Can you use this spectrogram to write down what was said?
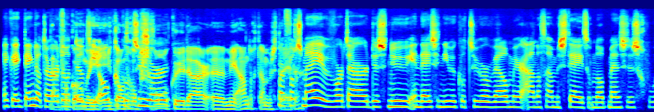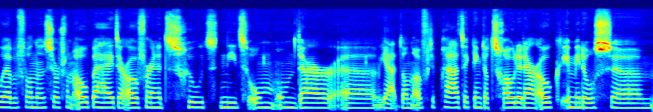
Ik, ik denk dat er Nou, dat, die je, open toch op cultuur. school kun je daar eh, meer aandacht aan Maar besteden. volgens mij wordt daar dus nu in deze nieuwe cultuur wel meer aandacht aan besteed. Omdat mensen dus het gevoel hebben van een soort van openheid erover. En het schuwt niet om, om daar eh, ja, dan over te praten. Ik denk dat scholen daar ook inmiddels ehm,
